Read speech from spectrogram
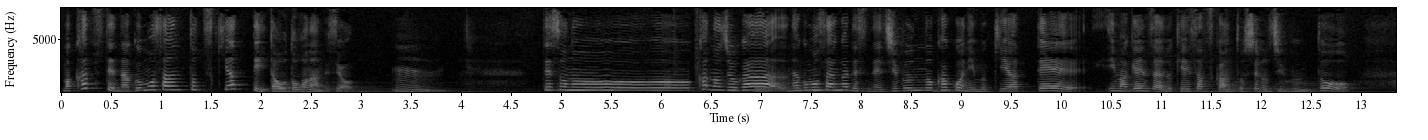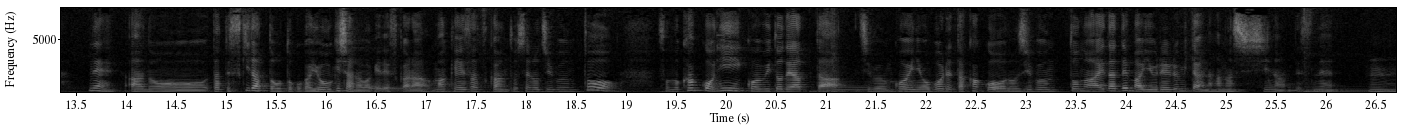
まあ、かつて南雲さんと付き合っていた男なんですよ。うん、でその彼女が南雲さんがですね自分の過去に向き合って今現在の警察官としての自分と、ね、あのだって好きだった男が容疑者なわけですから、まあ、警察官としての自分とその過去に恋人であった自分恋に溺れた過去の自分との間でまあ揺れるみたいな話なんですね。うん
